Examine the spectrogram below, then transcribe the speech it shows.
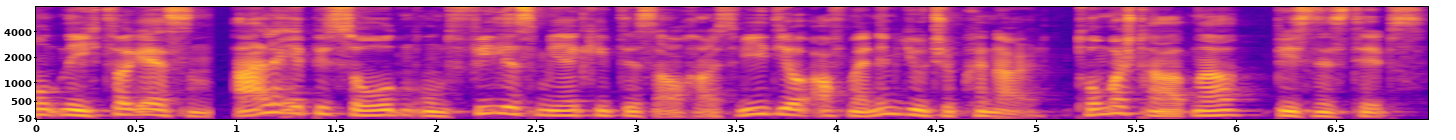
Und nicht vergessen, alle Episoden und vieles mehr gibt es auch als Video auf meinem YouTube-Kanal. Thomas Stratner Business Tipps.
